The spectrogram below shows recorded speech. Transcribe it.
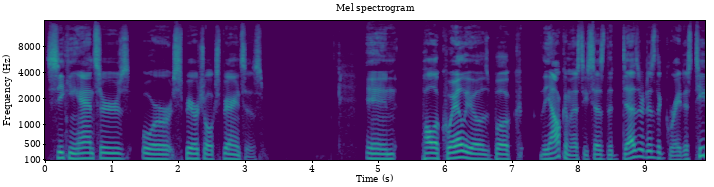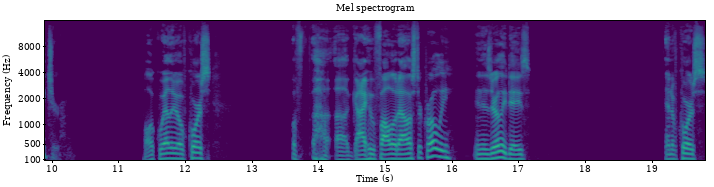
seeking answers or spiritual experiences. In Paulo Coelho's book, The Alchemist, he says the desert is the greatest teacher. Paul Coelho, of course, a, a guy who followed Aleister Crowley in his early days. And of course,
